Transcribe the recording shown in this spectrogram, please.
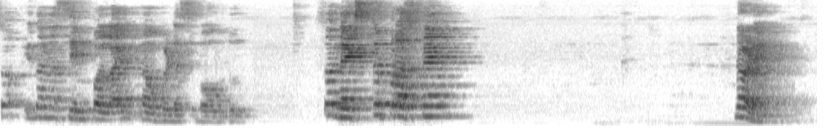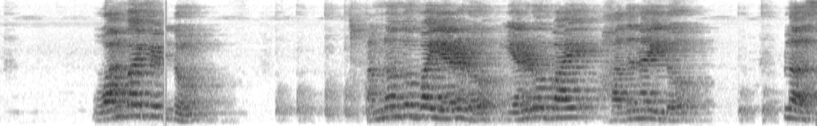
ಸೊ ಇದನ್ನ ಸಿಂಪಲ್ ಆಗಿ ನಾವು ಬಿಡಿಸಬಹುದು. ಸೊ ನೆಕ್ಸ್ಟ್ ಪ್ರಶ್ನೆ. ನೋಡಿ. ಒನ್ ಬೈ ಇದು ಹನ್ನೊಂದು ಬೈ ಎರಡು ಎರಡು ಬೈ ಹದಿನೈದು ಪ್ಲಸ್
